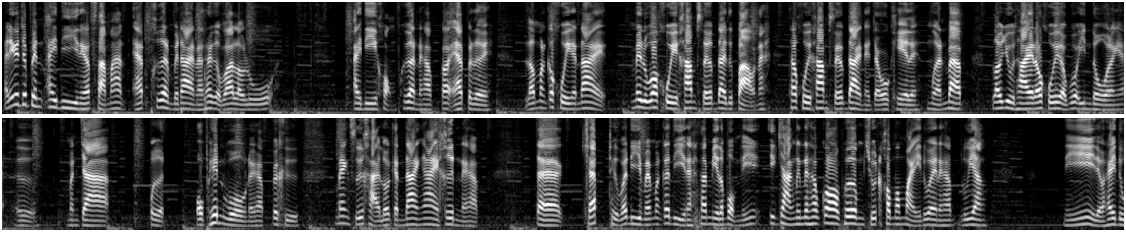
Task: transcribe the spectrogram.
อันนี้ก็จะเป็น ID นะครับ สามารถแอดเพื่อนไปได้นะ ถ้าเกิดว่าเรารู้ ID ของเพื่อนนะครับ ก็แอดไปเลย แล้วมันก็คุยกันได้ ไม่รู้ว่าคุยข้ามเซิร์ฟได้หรือเปล่านะ ถ้าคุยข้ามเซิร์ฟได้เนี่ยจะโอเคเลย เหมือนแบบเราอยู่ไทยแล้วคุยกับพวกอินโดอะไรเงี้ย เออ มันจะเปิด Open World นะครับ ก็คือแม่งซื้อขายรถกันได้ง่ายขึ้นนะครับ แต่แคทถือว่าดีไหมมันก็ดีนะ ถ้ามีระบบนี้อีกอย่างหนึ่งนะครับ ก็เพิ่มชุดเข้ามาใหม่ด้วยนะครับ รู้ยัง นี่เดี๋ยวให้ดู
